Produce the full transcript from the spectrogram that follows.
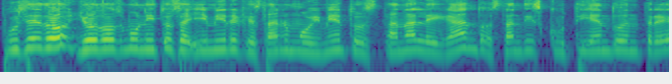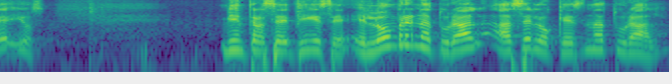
Puse yo dos monitos allí, mire que están en movimiento, están alegando, están discutiendo entre ellos. Mientras, fíjese, el hombre natural hace lo que es natural,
